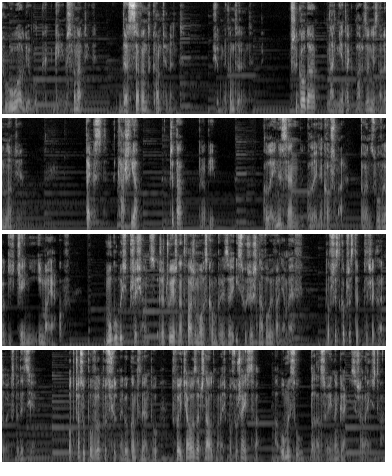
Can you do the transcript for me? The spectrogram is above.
to audiobook Games Fanatic. The Seventh Continent. Siódmy kontynent. Przygoda na nie tak bardzo nieznanym lądzie. Tekst Kashia czyta Propi. Kolejny sen, kolejny koszmar, pełen złowrogich cieni i majaków. Mógłbyś przysiąc, że czujesz na twarzy morską bryzę i słyszysz nawoływania mef. To wszystko przez tę przeklętą ekspedycję. Od czasu powrotu z siódmego kontynentu twoje ciało zaczyna odmawiać posłuszeństwa, a umysł balansuje na granicy szaleństwa.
